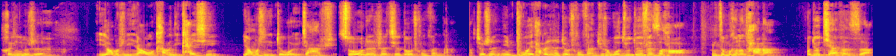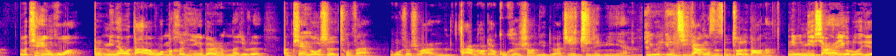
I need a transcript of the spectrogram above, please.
核心就是，要么是你让我看了你开心，要么是你对我有价值。所有的人设其实都是宠粉的，就是你不会塌的人设就是宠粉，就是我就对粉丝好，你怎么可能塌呢？我就舔粉丝，我舔用户啊，那。明年我打我们核心一个标准什么呢？就是啊，舔狗式宠粉。我说实话，大家老聊顾客是上帝，对吧？这是至理名言。有有几家公司做得到呢？你你想想一个逻辑，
